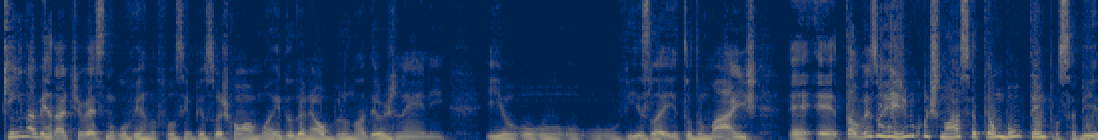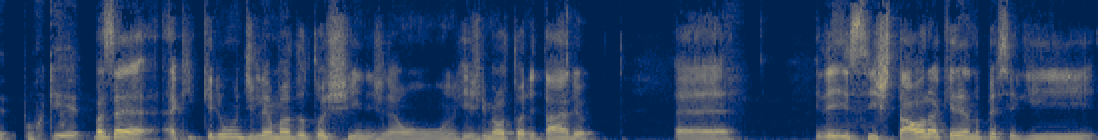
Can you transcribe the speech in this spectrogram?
quem na verdade tivesse no governo fossem pessoas como a mãe do Daniel Bruno, Adeus Lene e o, o, o, o Visla e tudo mais, é, é, talvez o regime continuasse até um bom tempo, sabia? Porque. Mas é, é que cria um dilema do Toshines, né? Um regime autoritário. É, ele se instaura querendo perseguir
